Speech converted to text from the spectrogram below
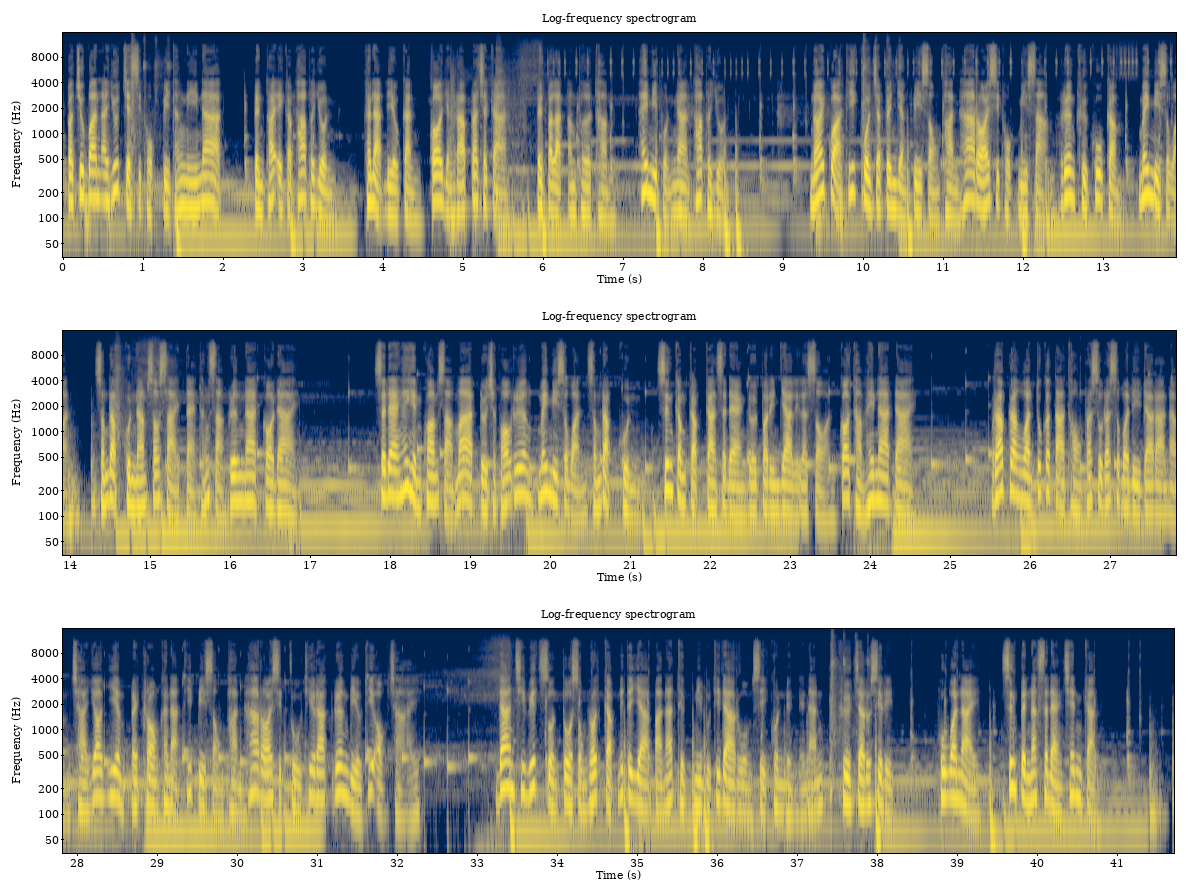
ปัจจุบันอายุ 76 ปีทั้งนี้นาค เป็นพระเอกภาพยนตร์ ขณะเดียวกันก็ยังรับราชการเป็นประหลัดอำเภอทำให้มีผลงานภาพยนตร์ น้อยกว่าที่ควรจะเป็นอย่างปี 2516 มี 3 เรื่องคือคู่กรรม ไม่มีสวรรค์สำหรับคุณน้ำเสาสายแต่ทั้ง 3 เรื่องนาดก็ได้ แสดงให้เห็นความสามารถโดยเฉพาะเรื่องไม่มีสวรรค์สำหรับคุณ ซึ่งกำกับการแสดงโดยปริญญาลิลสอนก็ทำให้นาดได้ รับรางวัลตุ๊กตาทองพระสุรสวดีดารานำชายยอดเยี่ยมไปครองขณะที่ปี 2510ครูที่รักเรื่องเดียวที่ออกฉายด้านชีวิตส่วนตัวสมรสกับนิตยาปานาถึกมีบุตรธิดารวม 4 คนหนึ่งในนั้น คือจารุสิริภูวนัย ซึ่งเป็นนักแสดงเช่นกัน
